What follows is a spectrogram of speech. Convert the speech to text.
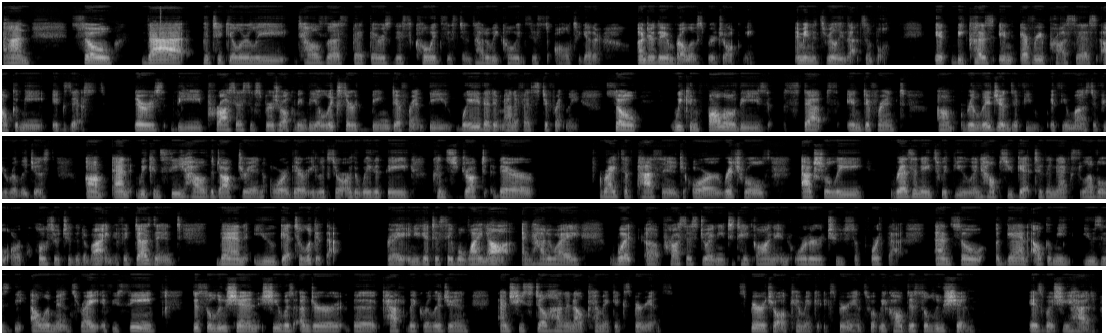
and so that particularly tells us that there's this coexistence. How do we coexist all together under the umbrella of spiritual alchemy? I mean, it's really that simple. It because in every process, alchemy exists. There's the process of spiritual alchemy, the elixir being different, the way that it manifests differently. So we can follow these steps in different um, religions, if you if you must, if you're religious, um, and we can see how the doctrine or their elixir or the way that they construct their rites of passage or rituals actually resonates with you and helps you get to the next level or closer to the divine. If it doesn't, then you get to look at that right? And you get to say well why not? And how do i what uh, process do i need to take on in order to support that? And so again alchemy uses the elements right? If you see dissolution she was under the catholic religion and she still had an alchemic experience spiritual alchemic experience what we call dissolution is what she had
